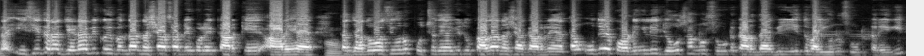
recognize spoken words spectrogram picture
ਤਾਂ ਇਸੇ ਤਰ੍ਹਾਂ ਜਿਹੜਾ ਵੀ ਕੋਈ ਬੰਦਾ ਨਸ਼ਾ ਸਾਡੇ ਕੋਲੇ ਕਰਕੇ ਆ ਰਿਹਾ ਹੈ। ਤਾਂ ਜਦੋਂ ਅਸੀਂ ਉਹਨੂੰ ਪੁੱਛਦੇ ਹਾਂ ਵੀ ਤੂੰ ਕਾਹਦਾ ਨਸ਼ਾ ਕਰ ਰਿਹਾ ਤਾਂ ਉਹਦੇ ਅਕੋਰਡਿੰਗਲੀ ਜੋ ਸਾਨੂੰ ਸੂਟ ਕਰਦਾ ਹੈ ਵੀ ਇਹ ਦਵਾਈ ਉਹਨੂੰ ਸੂਟ ਕਰੇਗੀ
